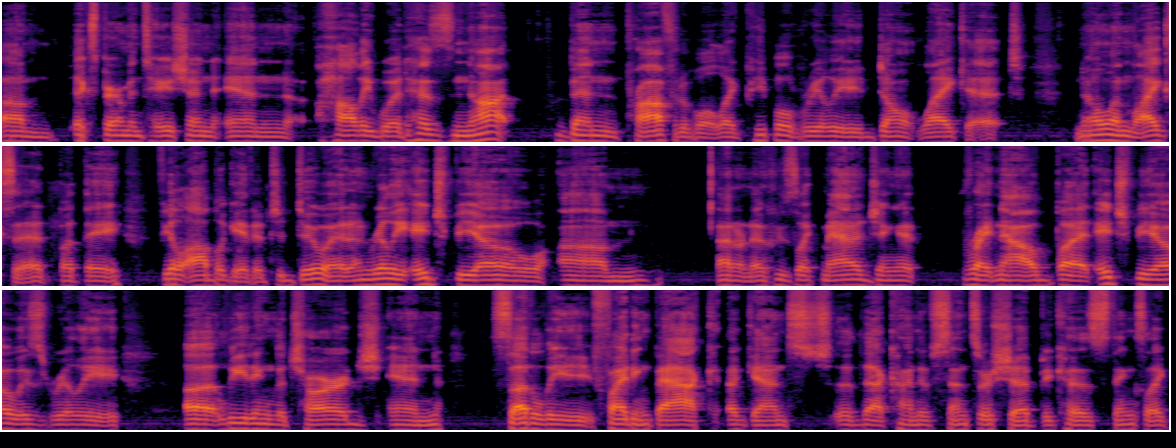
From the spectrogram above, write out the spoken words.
um, experimentation in Hollywood has not been profitable. Like people really don't like it no one likes it, but they feel obligated to do it. And really, HBO, um, I don't know who's like managing it right now, but HBO is really uh, leading the charge in subtly fighting back against that kind of censorship because things like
